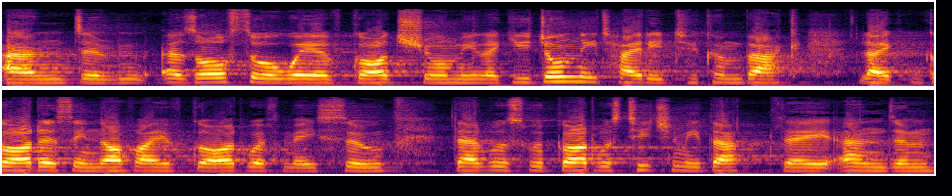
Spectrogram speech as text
And um, as also a way of God showing me, like, you don't need Heidi to come back. Like, God is enough. I have God with me. So that was what God was teaching me that day. And um,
